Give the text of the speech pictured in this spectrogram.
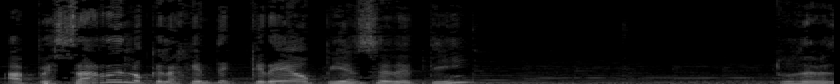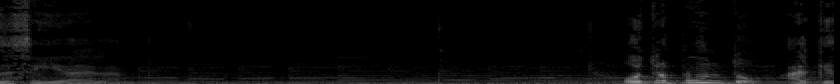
a pesar de lo que la gente crea o piense de ti, tú debes de seguir adelante. Otro punto al que,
